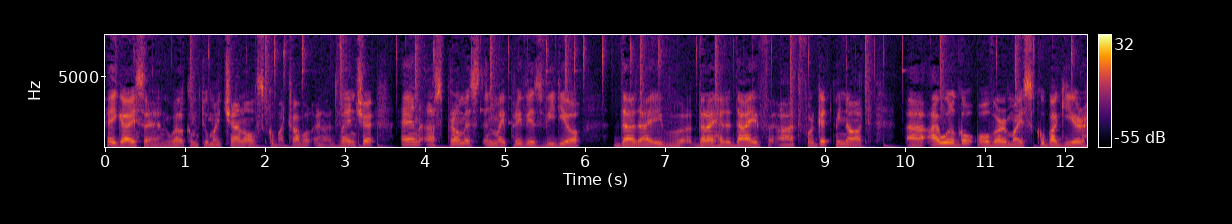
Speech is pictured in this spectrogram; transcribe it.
Hey guys and welcome to my channel Scuba Travel and Adventure. And as promised in my previous video that I've that I had a dive at Forget Me Not uh, I will go over my scuba gear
